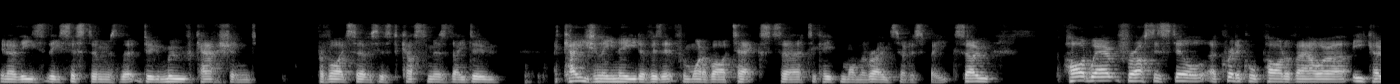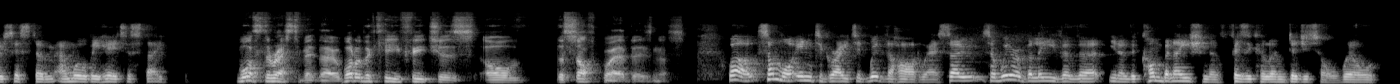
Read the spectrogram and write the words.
you know these these systems that do move cash and provide services to customers they do occasionally need a visit from one of our techs to, to keep them on the road so to speak so hardware for us is still a critical part of our ecosystem and will be here to stay. What's the rest of it though? What are the key features of the software business? Well, somewhat integrated with the hardware. So, so we're a believer that you know the combination of physical and digital will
